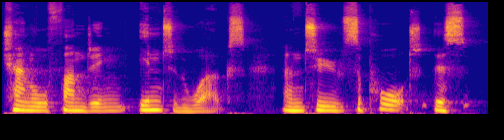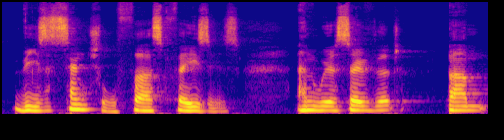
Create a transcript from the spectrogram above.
channel funding into the works and to support this, these essential first phases. And we're so that um,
